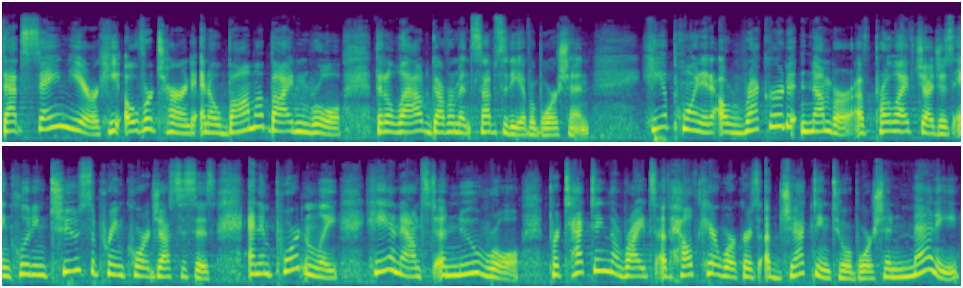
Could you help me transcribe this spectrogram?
That same year, he overturned an Obama Biden rule that allowed government subsidy of abortion. He appointed a record number of pro life judges, including two Supreme Court justices. And importantly, he announced a new rule protecting the rights of healthcare workers objecting to abortion, many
